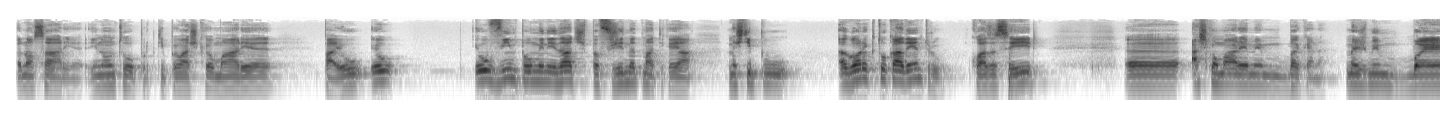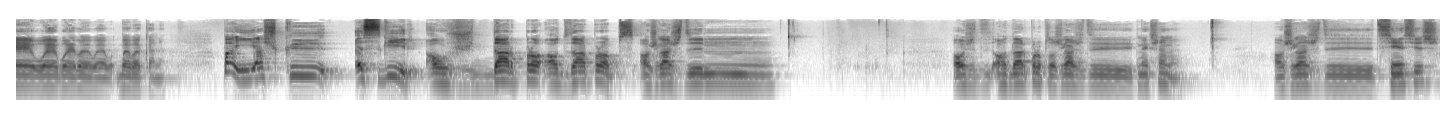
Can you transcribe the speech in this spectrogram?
a nossa área. E não estou, porque tipo, eu acho que é uma área. Pá, eu, eu eu vim para humanidades para fugir de matemática, yeah. mas tipo, agora que estou cá dentro, quase a sair, uh, acho que é uma área mesmo bacana, mas mesmo bué, bué, bué, bué, bué, bacana. Pá, e acho que a seguir, aos dar, pro, ao dar props aos gajos de. Hum, aos, de, ao dar props aos gajos de. Como é que chama? Aos gajos de, de ciências,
